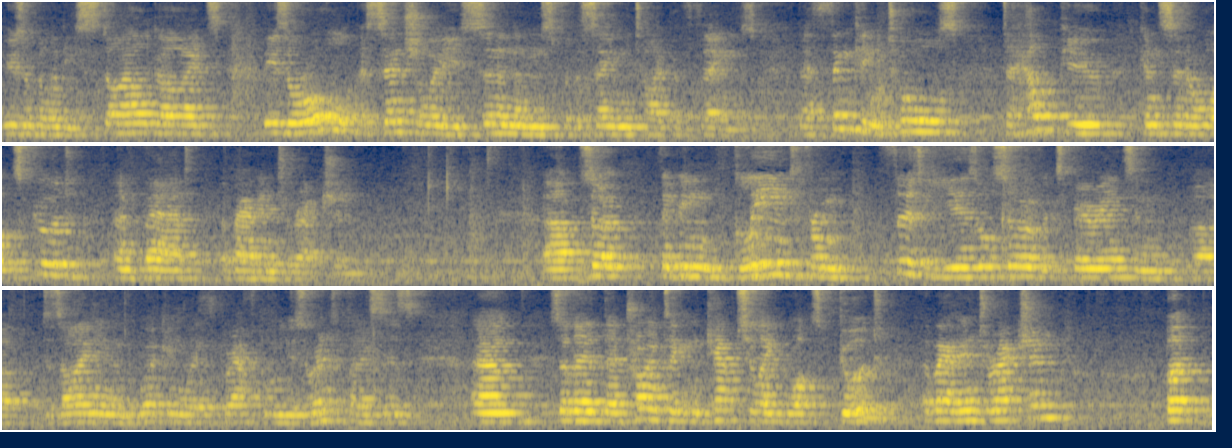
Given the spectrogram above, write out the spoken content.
usability style guides. These are all essentially synonyms for the same type of things. They're thinking tools to help you consider what's good and bad about interaction. Uh, so they've been gleaned from 30 years or so of experience in uh, designing and working with graphical user interfaces. Um, so they're, they're trying to encapsulate what's good about interaction, but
